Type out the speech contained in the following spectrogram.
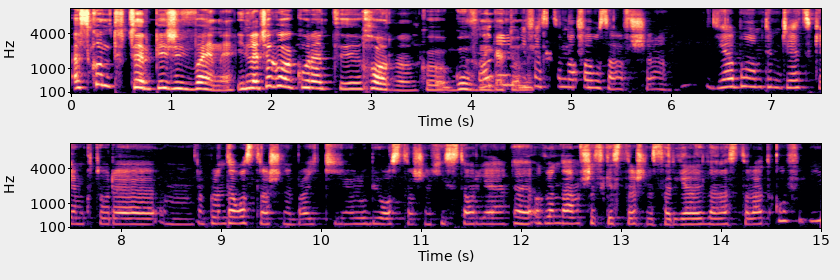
A skąd czerpiesz wenę? I dlaczego akurat y, horror jako główny horror gatunek? mnie fascynował zawsze. Ja byłam tym dzieckiem, które um, oglądało straszne bajki, lubiło straszne historie. E, oglądałam wszystkie straszne seriale dla nastolatków i.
